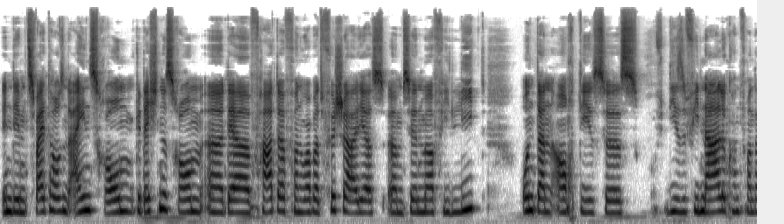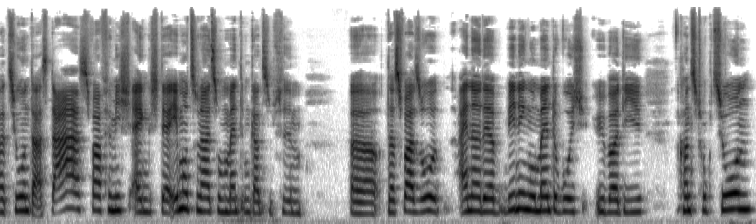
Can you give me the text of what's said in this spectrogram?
in dem 2001 Raum, Gedächtnisraum, äh, der Vater von Robert Fisher alias ähm, Cillian Murphy liegt und dann auch dieses, diese finale Konfrontation da ist. Das war für mich eigentlich der emotionalste Moment im ganzen Film. Äh, das war so einer der wenigen Momente, wo ich über die Konstruktion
